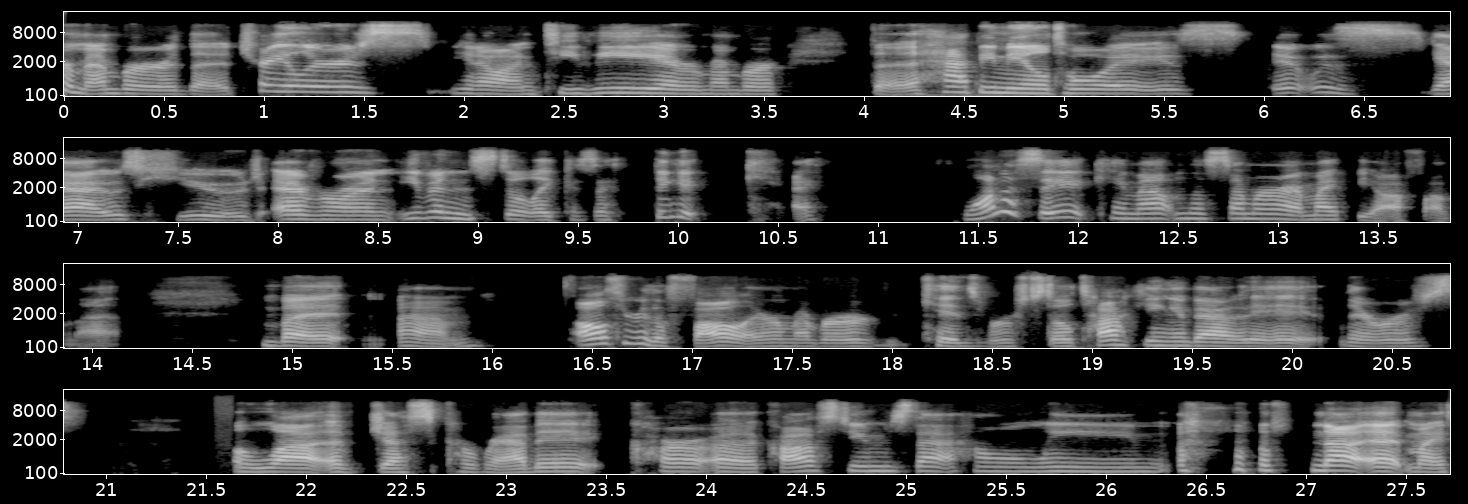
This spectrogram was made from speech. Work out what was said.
remember the trailers, you know, on TV. I remember the Happy Meal toys. It was, yeah, it was huge. Everyone, even still, like, because I think it, I want to say it came out in the summer. I might be off on that, but um, all through the fall, I remember kids were still talking about it. There was a lot of Jessica Rabbit car uh, costumes that Halloween. Not at my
